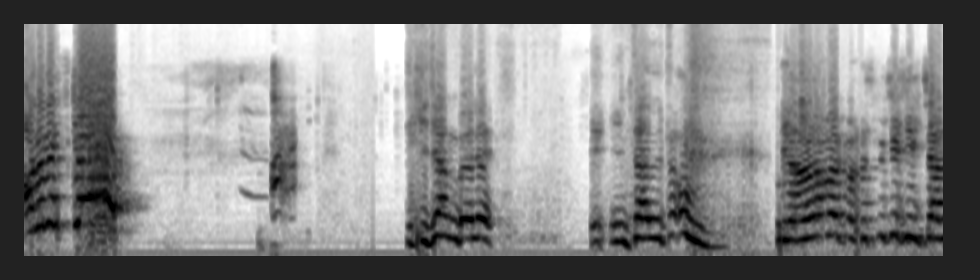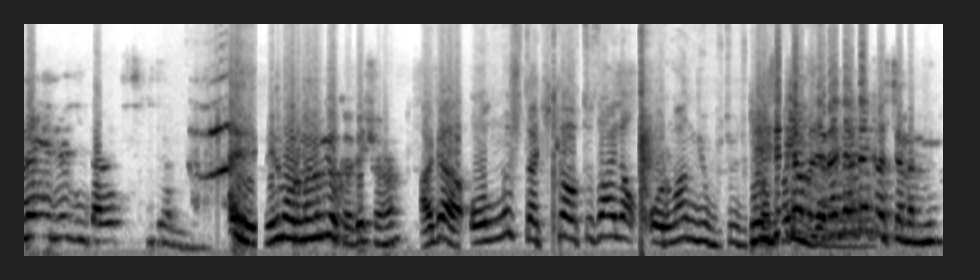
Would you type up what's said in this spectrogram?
Ananı sikeyim! Dikeceğim böyle interneti Ya bak orospu çocuğu içeriden geliyor internet sikeceğim. Benim ormanım yok aga şu an. Aga olmuş dakika 30 ayla orman diyor bu çocuk. Gerizekalı Kafayı ben yiyeceğim nereden kasacağım ben?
